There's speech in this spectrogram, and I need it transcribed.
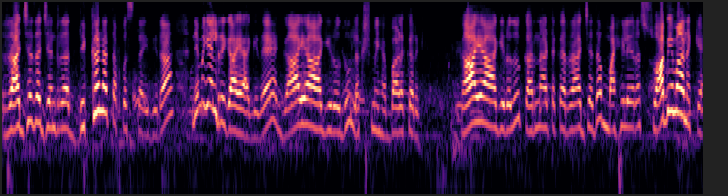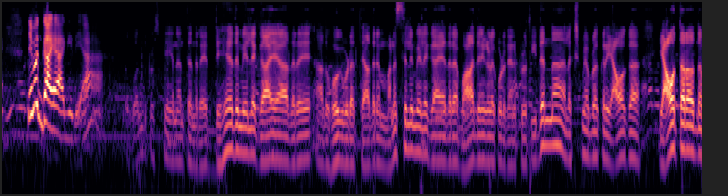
ರಾಜ್ಯದ ಜನರ ದಿಕ್ಕನ್ನು ತಪ್ಪಿಸ್ತಾ ಇದ್ದೀರಾ. ನಿಮಗೆಲ್ರಿ ಗಾಯ ಆಗಿದೆ? ಗಾಯ ಆಗಿರೋದು ಲಕ್ಷ್ಮೀ ಹೆಬ್ಬಾಳ್ಕರ್ಗೆ. ಗಾಯ ಆಗಿರೋದು ಕರ್ನಾಟಕ ರಾಜ್ಯದ ಮಹಿಳೆಯರ ಸ್ವಾಭಿಮಾನಕ್ಕೆ. ನಿಮಗೆ ಗಾಯ ಆಗಿದೆಯಾ? ಒಂದು ಪ್ರಶ್ನೆ ಏನಂತಂದ್ರೆ, ದೇಹದ ಮೇಲೆ ಗಾಯ ಆದರೆ ಅದು ಹೋಗಿಬಿಡುತ್ತೆ, ಆದರೆ ಮನಸ್ಸಿನ ಮೇಲೆ ಗಾಯ ಆದರೆ ಬಹಳ ದಿನಗಳ ಕೂಡ ನೆನಪಿರುತ್ತೆ. ಇದನ್ನ ಲಕ್ಷ್ಮೀ ಹೆಬ್ಬಾಳ್ಕರ್ ಯಾವಾಗ, ಯಾವ ಥರದ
